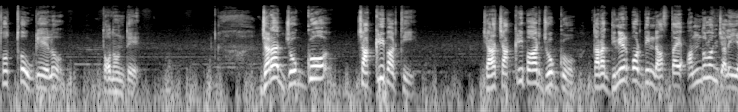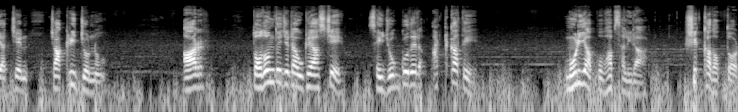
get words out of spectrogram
তথ্য উঠে এলো তদন্তে। যারা যোগ্য চাকরি প্রার্থী, যারা চাকরি পাওয়ার যোগ্য, তারা দিনের পর দিন রাস্তায় আন্দোলন চালিয়ে যাচ্ছেন চাকরির জন্য। আর তদন্তে যেটা উঠে আসছে, সেই যোগ্যদের আটকাতে মরিয়া প্রভাবশালীরা, শিক্ষা দপ্তর।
